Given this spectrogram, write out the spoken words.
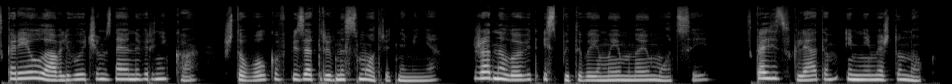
Скорее улавливаю, чем знаю наверняка, что Волков безотрывно смотрит на меня, жадно ловит испытываемые мной эмоции, скользит взглядом и мне между ног,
